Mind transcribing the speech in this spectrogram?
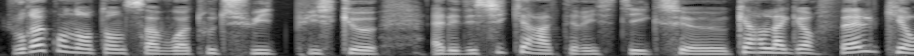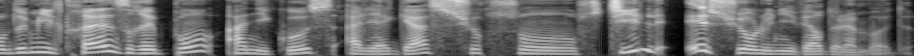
Je voudrais qu'on entende sa voix tout de suite, puisque elle était si caractéristique. Euh, Karl Lagerfeld, qui en 2013 répond à Nikos Aliagas sur son style et sur l'univers de la mode.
